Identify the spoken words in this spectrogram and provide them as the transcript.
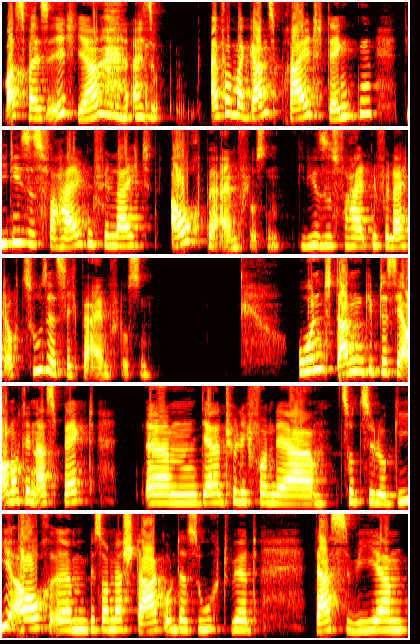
was weiß ich, ja. Also einfach mal ganz breit denken, die dieses Verhalten vielleicht auch beeinflussen, die dieses Verhalten vielleicht auch zusätzlich beeinflussen. Und dann gibt es ja auch noch den Aspekt, ähm, der natürlich von der Soziologie auch ähm, besonders stark untersucht wird, dass wir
